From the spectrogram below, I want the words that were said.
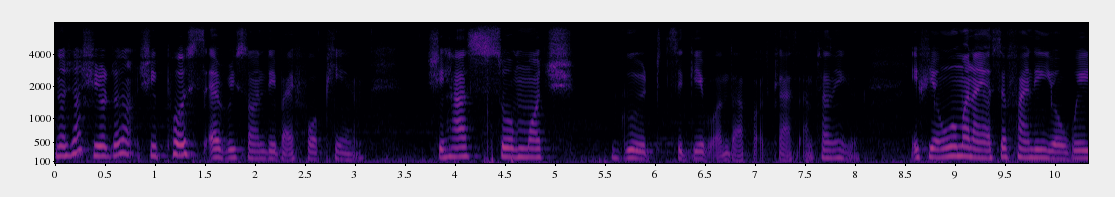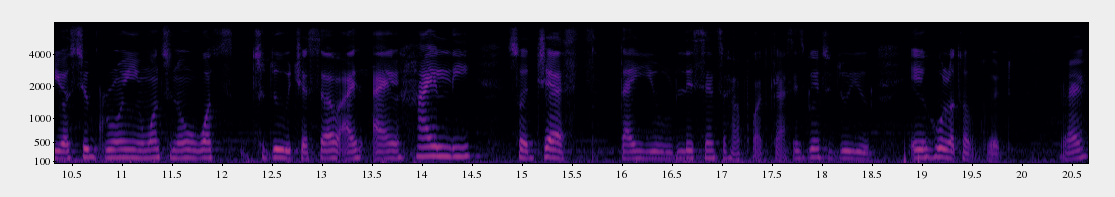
No, not she doesn't. She posts every Sunday by 4 p.m. She has so much good to give on that podcast. I'm telling you. If you're a woman and you're still finding your way, you're still growing, you want to know what to do with yourself, I, I highly suggest that you listen to her podcast. It's going to do you a whole lot of good, right?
